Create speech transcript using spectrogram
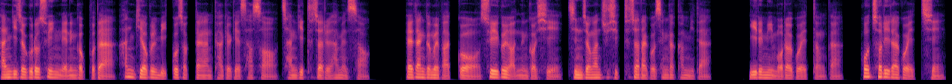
단기적으로 수익 내는 것보다 한 기업을 믿고 적당한 가격에 사서 장기 투자를 하면서 배당금을 받고 수익을 얻는 것이 진정한 주식 투자라고 생각합니다. 이름이 뭐라고 했던가? 호철이라고 했지.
